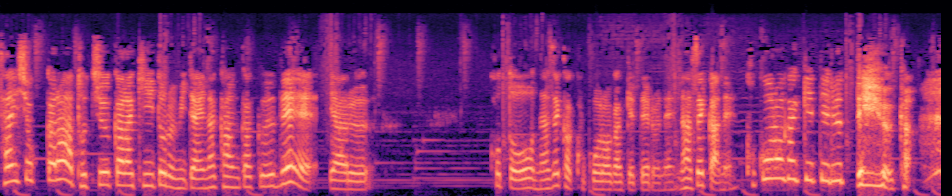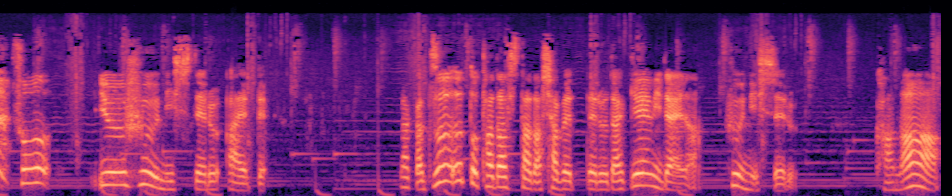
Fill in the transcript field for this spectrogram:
最初から途中から聞いとるみたいな感覚でやることをなぜか心がけてるね。なぜかね。心がけてるっていうか、そういう風にしてる、あえて。なんかずーっとただただ喋ってるだけみたいな風にしてる。かな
